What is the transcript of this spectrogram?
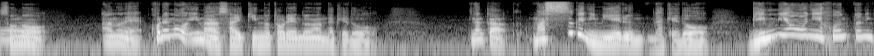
そのあのねこれも今最近のトレンドなんだけどなんかまっすぐに見えるんだけど微妙に本当に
